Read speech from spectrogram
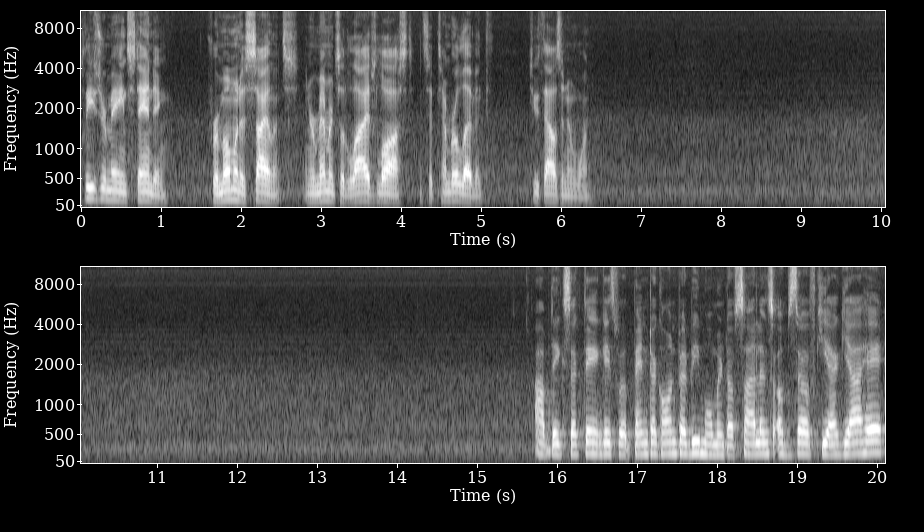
Please remain standing for a moment of silence in remembrance of the lives lost on September 11th, 2001. आप देख सकते हैं कि इस पेंटागन पर भी मोमेंट ऑफ साइलेंस ऑब्जर्व किया गया है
